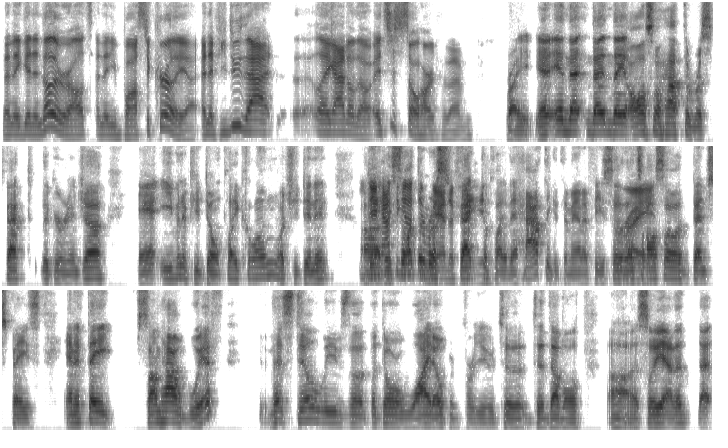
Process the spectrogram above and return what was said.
Then they get another Ralts and then you boss to Kirlia. And if you do that, uh, like, I don't know, it's just so hard for them. Right. And, and that, then they also have to respect the Greninja. And even if you don't play Cologne, which you didn't, uh, they, have they still have to respect the play. They have to get the Manaphy. So that's right. also a bench space. And if they somehow whiff, that still leaves the, the door wide open for you to to double. Uh, so yeah, that, that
